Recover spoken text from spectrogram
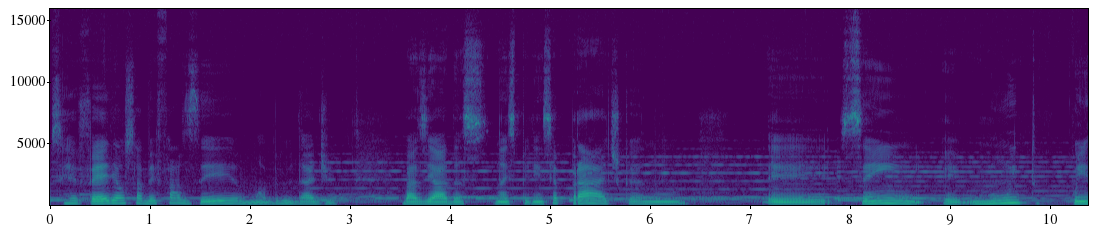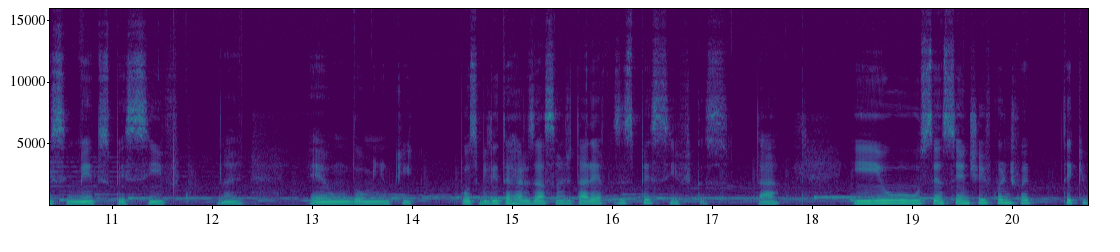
se refere ao saber fazer, uma habilidade baseada na experiência prática, no, é, sem é, muito conhecimento específico, né? É um domínio que possibilita a realização de tarefas específicas, tá? E o senso científico a gente vai ter que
